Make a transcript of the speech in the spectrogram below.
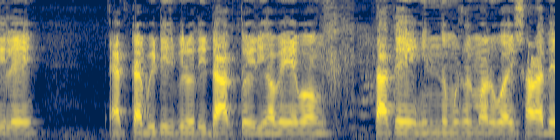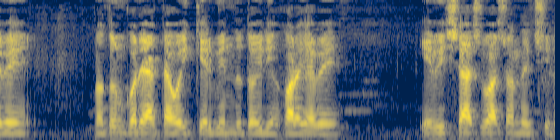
দিলে একটা ব্রিটিশ বিরোধী ডাক তৈরি হবে এবং তাতে হিন্দু মুসলমান উভয় সাড়া দেবে। নতুন করে একটা ঐক্যের বিন্দু তৈরি করা যাবে। এ বিশ্বাস সুভাষচন্দ্রের ছিল।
